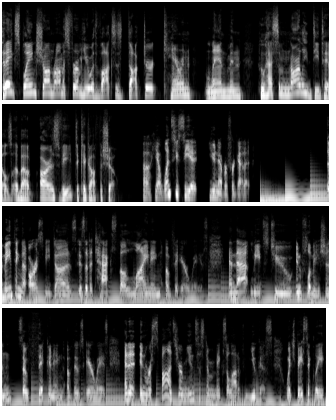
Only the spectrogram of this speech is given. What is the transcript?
Today explained Sean Rameswaram here with Vox's Dr. Karen Landman, who has some gnarly details about RSV to kick off the show. Uh, yeah, once you see it, you never forget it. The main thing that RSV does is it attacks the lining of the airways, and that leads to inflammation, so thickening of those airways. And it, in response, your immune system makes a lot of mucus, which basically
